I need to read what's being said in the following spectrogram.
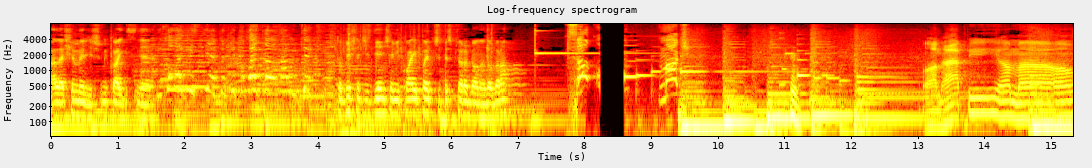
ale się mylisz, Mikołaj istnieje. Mikołaj nie istnieje, to tylko bajka dla małych dzieci. to wyślę ci zdjęcie Mikołaj i powiedz, czy to jest przerobione, dobra? Happy on my own,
